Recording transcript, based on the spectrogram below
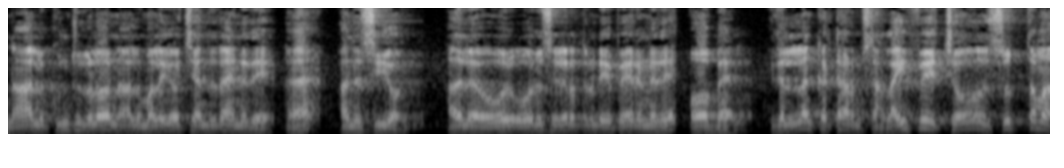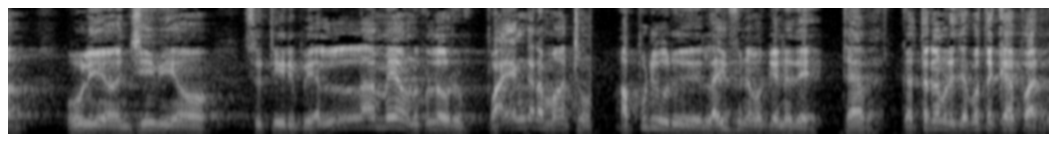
நாலு குன்றுகளோ நாலு மலையோ சேர்ந்துதான் என்னது? ஆ? அந்த சியோன். அதுல ஒரு ஒரு சிகரத்தினுடைய பேர் என்னது? ஓபேல். இதெல்லாம் கட்ட ஆரம்பிச்சிட்டான். லைஃபே சோ சுத்தமா ஊழியம் ஜீவியம் சுத்தியிருப்பு எல்லாமே அவனுக்குள்ள ஒரு பயங்கர மாற்றம். அப்படி ஒரு லைஃப் நமக்கு என்னது? தேவை. கத்தர் நம்மளுடைய ஜெபத்தை கேட்பாரு.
